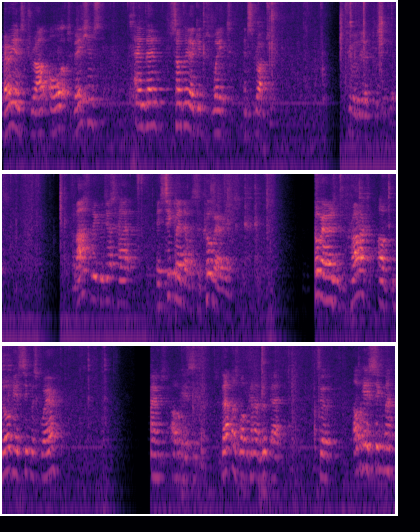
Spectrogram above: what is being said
variance throughout all observations, and then something that gives weight and structure to the residuals. Last week we just had a sigma that was the covariance. The covariance is the product of lowercase sigma square times uppercase sigma. So that was what we kind of looked at. So uppercase sigma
